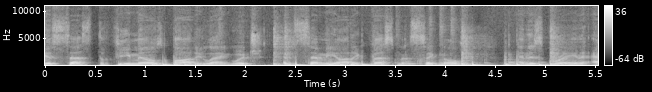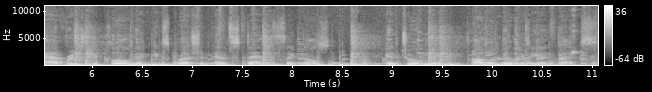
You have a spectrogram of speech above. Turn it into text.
He assessed the female's body language and semiotic vestment signals, and his brain averaged the clothing, expression, and stance signals into a mating probability index.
